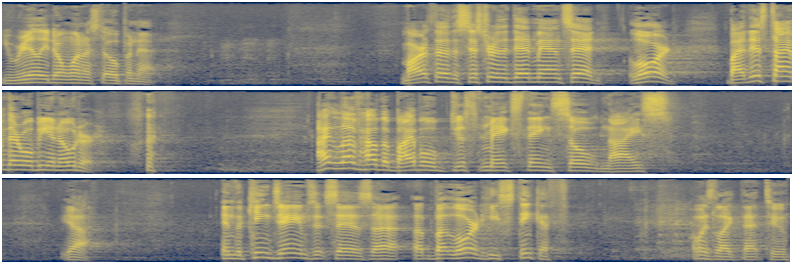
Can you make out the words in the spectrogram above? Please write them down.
You really don't want us to open that. Martha, the sister of the dead man, said, Lord, by this time there will be an odor. I love how the Bible just makes things so nice. Yeah. In the King James, it says, uh, uh, But Lord, he stinketh. I always like that too.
